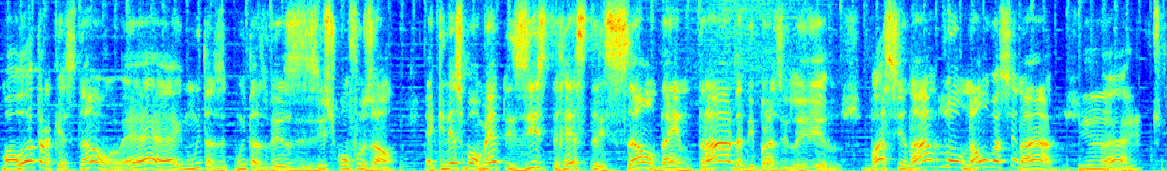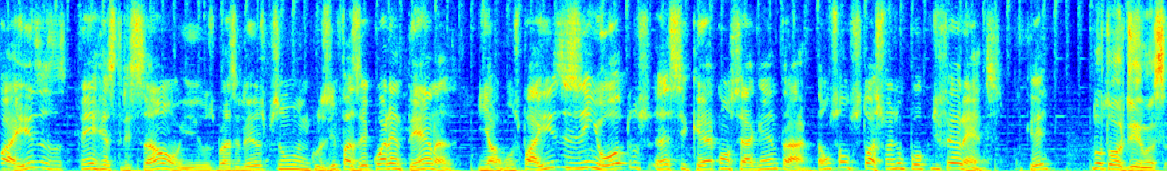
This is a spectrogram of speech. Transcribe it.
Uma outra questão é, é muitas, muitas vezes existe confusão, é que nesse momento existe restrição da entrada de brasileiros, vacinados ou não vacinados. Uhum. Né? Os países têm restrição e os brasileiros precisam, inclusive, fazer quarentena em alguns países e em outros é, sequer conseguem entrar. Então, são situações um pouco diferentes, ok? Doutor Dimas,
